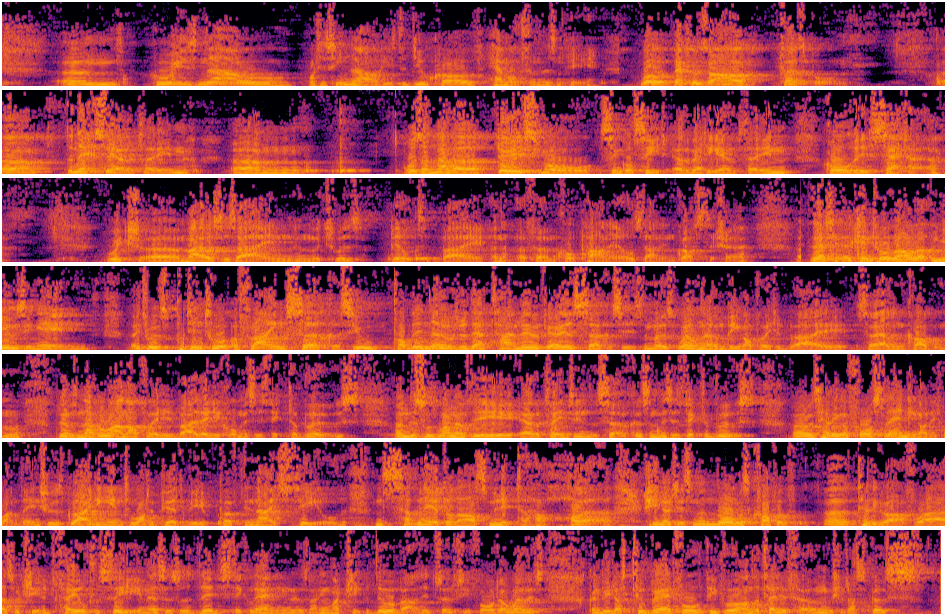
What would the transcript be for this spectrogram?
and who is now, what is he now? He's the Duke of Hamilton, isn't he? Well, that was our firstborn. Uh, the next aeroplane um, was another very small single-seat aerobatic aeroplane called the Satyr, which uh, Miles designed and which was built by an, a firm called Parnell's down in Gloucestershire. That uh, came to a rather amusing end. It was put into a flying circus. You probably know that at that time there were various circuses, the most well-known being operated by Sir Alan Cobham. There was another one operated by a lady called Mrs. Victor Bruce, and this was one of the aeroplanes in the circus, and Mrs. Victor Bruce uh, was having a forced landing on it one day, and she was gliding into what appeared to be a perfectly nice field, and suddenly at the last minute, to her horror, she noticed an enormous crop of uh, telegraph wires which she had failed to see, and as this was a dead stick landing, there was nothing much she could do about it, so she thought, oh well, it's going to be just too bad for all the people who are on the telephone, we should just go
